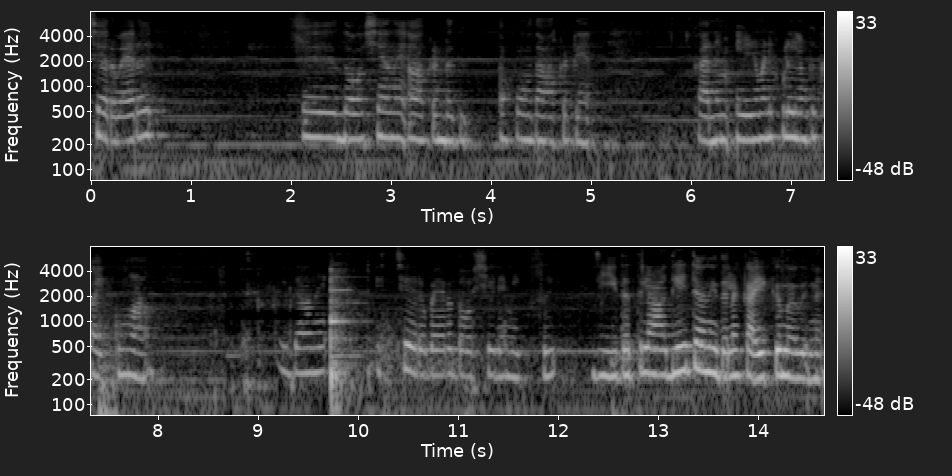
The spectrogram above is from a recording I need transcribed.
ചെറുപയർ ദോശയാണ് ആക്കേണ്ടത്. അപ്പോൾ അതാക്കട്ടെ ഞാൻ. കാരണം ഏഴ് മണിക്കുള്ളിൽ നമുക്ക് കഴിക്കും വേണം. ഇതാണ് ചെറുപയർ ദോശയുടെ മിക്സ് ജീവിതത്തിൽ ആദ്യമായിട്ടാണ് ഇതെല്ലാം കഴിക്കുന്നത് തന്നെ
